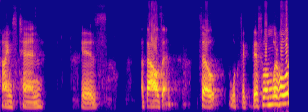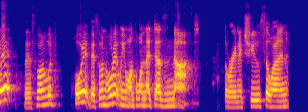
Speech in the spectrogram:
times 10 is 1,000. So looks like this one would hold it, this one would hold it, this one hold it. We want the one that does not. So we're going to choose the one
